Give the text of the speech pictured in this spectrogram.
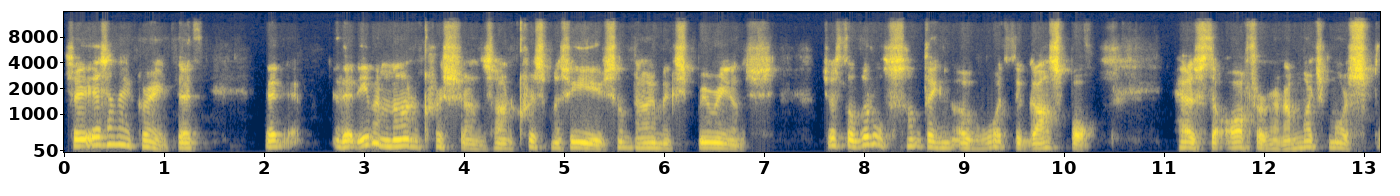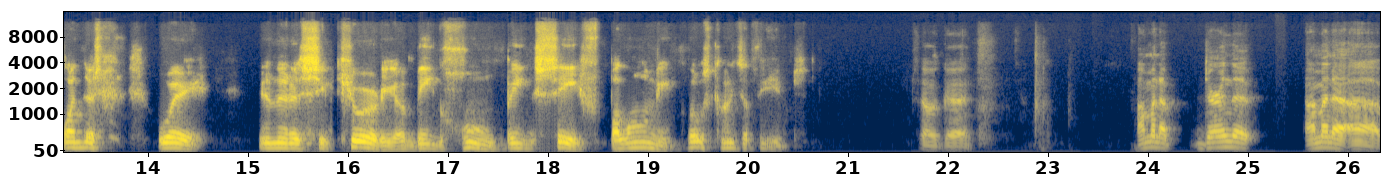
say, isn't that great that that that even non-Christians on Christmas Eve sometimes experience just a little something of what the gospel has to offer in a much more splendid way. And that is security of being home, being safe, belonging, those kinds of themes. So good. I'm gonna during the I'm gonna uh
